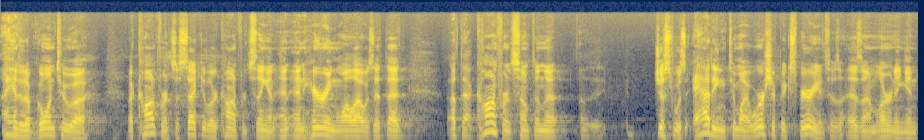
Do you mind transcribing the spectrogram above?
I ended up going to a, a conference, a secular conference thing, and, and, and hearing while I was at that, at that conference something that uh, just was adding to my worship experience as, as I'm learning. And,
